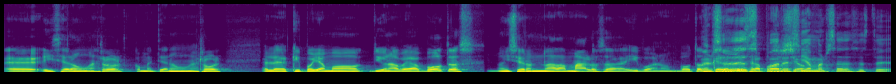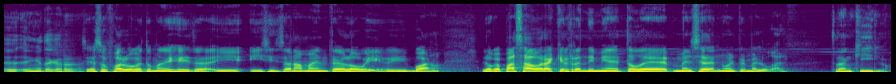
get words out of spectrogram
eh, hicieron un error, cometieron un error. El equipo llamó de una vez a Bottas, no hicieron nada mal, o sea, y bueno, Bottas quedó en Mercedes tercera parecía posición. Mercedes este, en esta carrera. Sí, eso fue algo que tú me dijiste y, y sinceramente lo vi. Y bueno, lo que pasa ahora es que el rendimiento de Mercedes no es el primer lugar. Tranquilo.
